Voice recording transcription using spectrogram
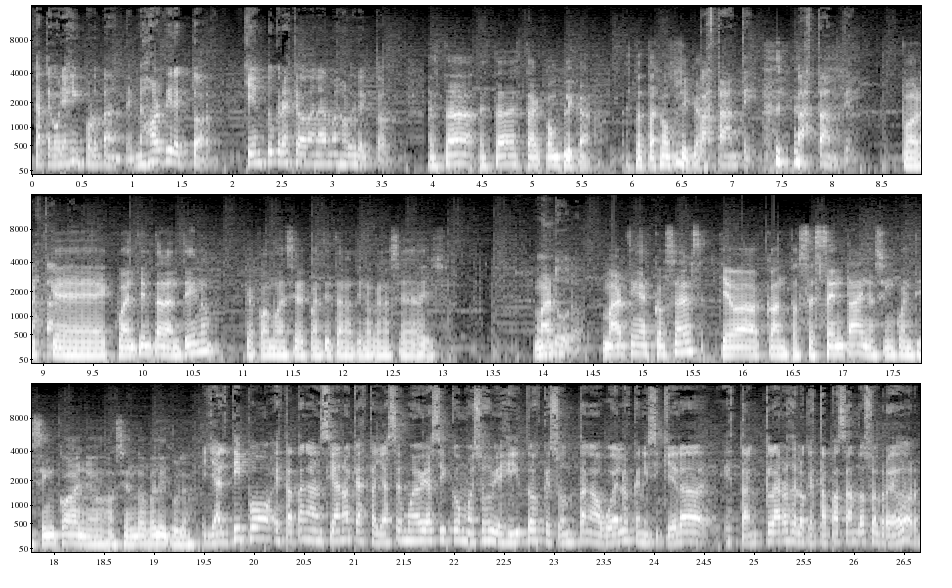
categorías importantes. Mejor director. ¿Quién tú crees que va a ganar mejor director? Esta, esta está complicada. Esta está complicada. Bastante, bastante. Porque bastante. Quentin Tarantino ¿Qué podemos decir de Quentin Tarantino que no se haya dicho? Un duro. Martin Scorsese lleva, ¿cuánto? 60 años, 55 años haciendo películas. Y ya el tipo está tan anciano que hasta ya se mueve así como esos viejitos que son tan abuelos que ni siquiera están claros de lo que está pasando a su alrededor.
